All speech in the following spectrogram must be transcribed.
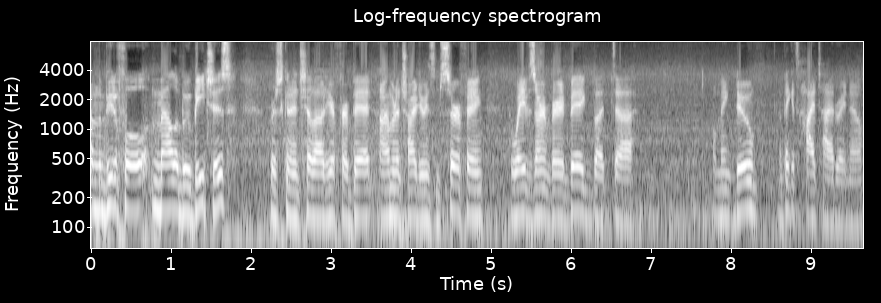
From the beautiful Malibu beaches. We're just gonna chill out here for a bit. I'm gonna try doing some surfing. The waves aren't very big, but uh, I'll make do. I think it's high tide right now.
